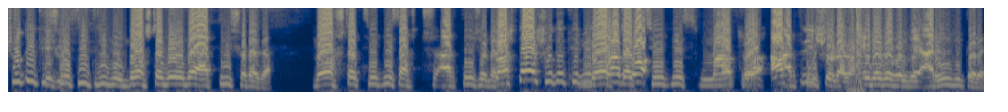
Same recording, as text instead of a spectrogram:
সুতি থ্রি পিস সুতি থ্রি পিস দশটা দিয়ে ভাই আটত্রিশশো টাকা। দশটা থ্রি পিস আটত্রিশশো টাকা। দশটা সুতি থ্রি পিস দশটা থ্রি পিস মাত্র 3800 টাকা। এটা দেখুন ভাই আরির ভিতরে।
